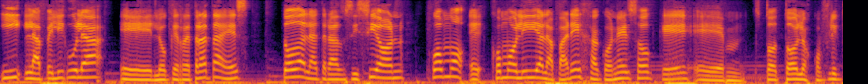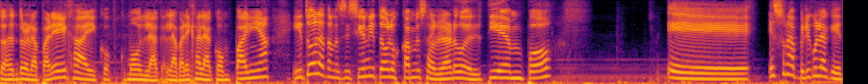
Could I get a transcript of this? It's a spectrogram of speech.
Y la película eh, lo que retrata es toda la transición, cómo, eh, cómo lidia la pareja con eso, que eh, to- todos los conflictos dentro de la pareja y cómo la pareja la acompaña, y toda la transición y todos los cambios a lo largo del tiempo. Eh, es una película que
